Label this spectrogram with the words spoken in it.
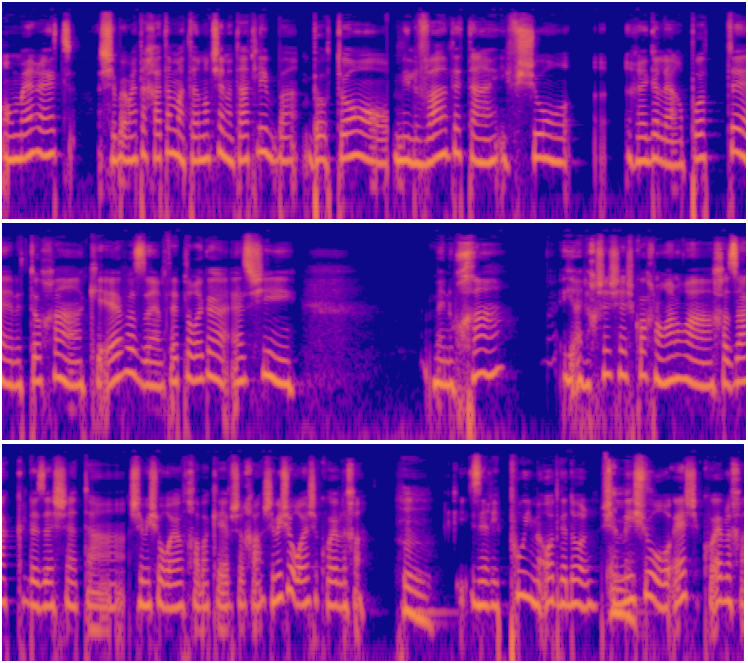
אומרת, שבאמת אחת המתנות שנתת לי באותו, מלבד את האפשור רגע להרפות uh, לתוך הכאב הזה, לתת לו רגע איזושהי מנוחה, אני חושבת שיש כוח נורא נורא חזק לזה שאתה, שמישהו רואה אותך בכאב שלך, שמישהו רואה שכואב לך. Hmm. זה ריפוי מאוד גדול, שמישהו רואה שכואב לך.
